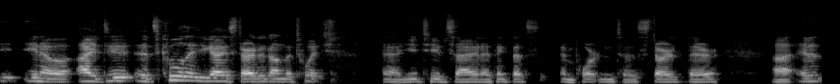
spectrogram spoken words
you know, I do. It's cool that you guys started on the Twitch, uh, YouTube side. I think that's important to start there. Uh, it,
